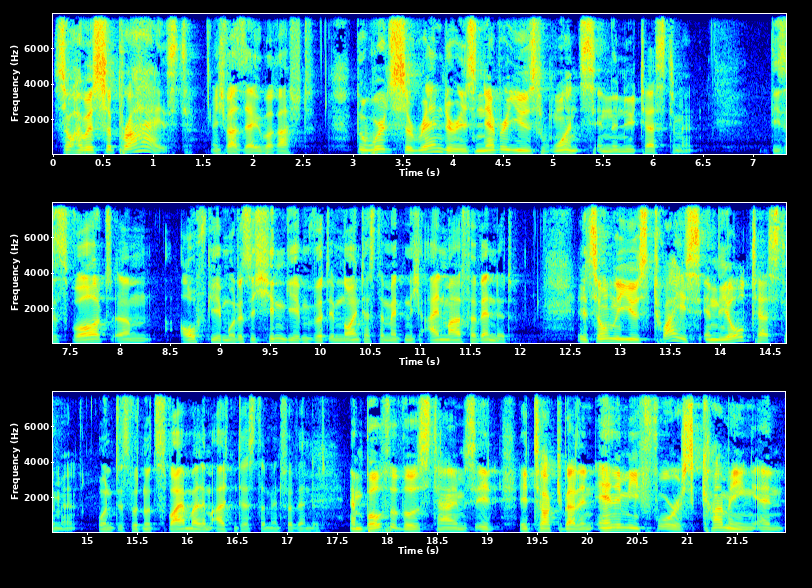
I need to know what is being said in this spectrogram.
So I was surprised. Ich war sehr überrascht. The word surrender is never used once in the New Testament. Dieses Wort ähm, aufgeben oder sich hingeben wird im Neuen Testament nicht einmal verwendet. It's only used twice in the Old Testament. Und es wird nur zweimal im Alten Testament verwendet. And both of those times, it, it talked about an enemy force coming and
